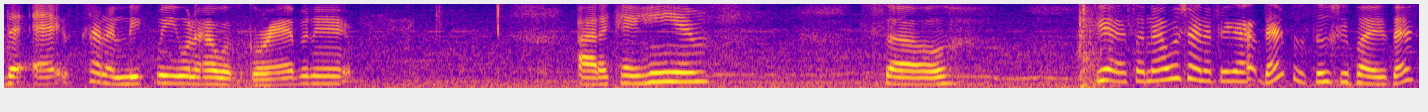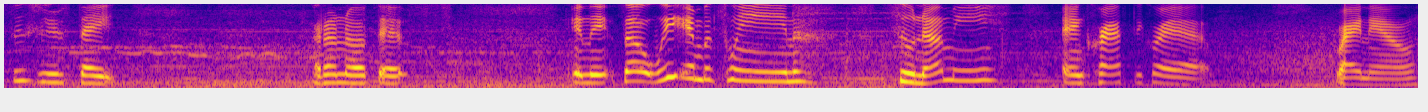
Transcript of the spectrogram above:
the axe kind of nicked me when I was grabbing it out of K hand. So yeah, so now we're trying to figure out that's a sushi place. That's sushi and steak. I don't know if that's in it. So we in between Tsunami and Crafty Crab right now.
